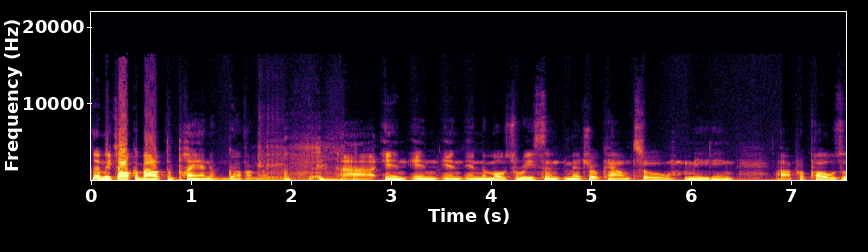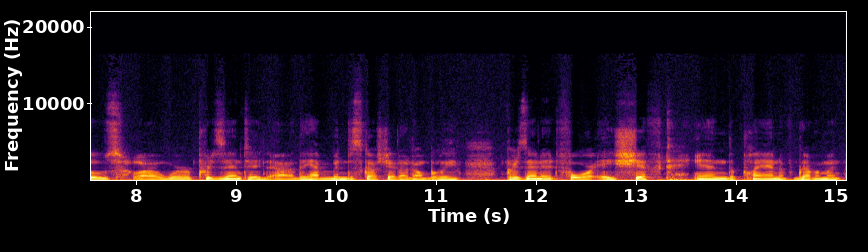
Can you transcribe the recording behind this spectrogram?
Let me talk about the plan of government. Uh, in, in, in, in the most recent Metro Council meeting, uh, proposals uh, were presented. Uh, they haven't been discussed yet, I don't believe. Presented for a shift in the plan of government,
